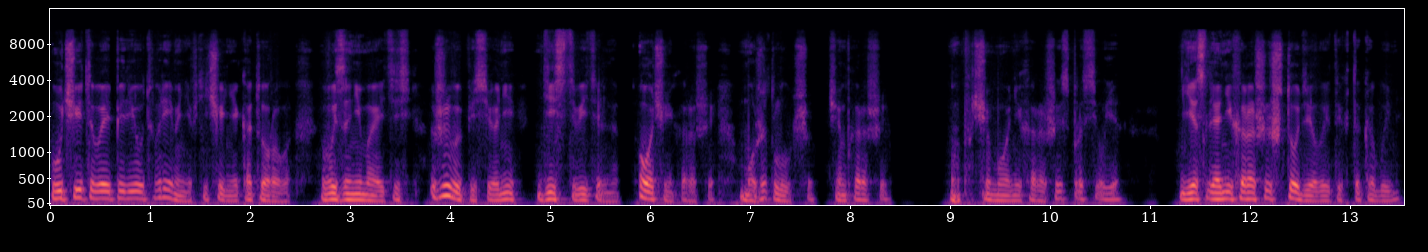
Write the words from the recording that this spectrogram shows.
Учитывая период времени, в течение которого вы занимаетесь живописью, они действительно очень хороши, может лучше, чем хороши. А почему они хороши, спросил я. Если они хороши, что делает их таковыми?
